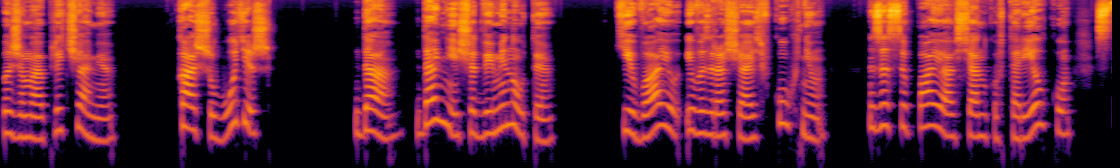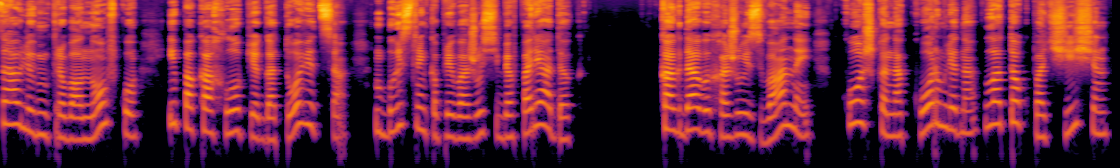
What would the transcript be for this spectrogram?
Пожимаю плечами. «Кашу будешь?» «Да, дай мне еще две минуты». Киваю и возвращаюсь в кухню. Засыпаю овсянку в тарелку, ставлю в микроволновку и пока хлопья готовятся, быстренько привожу себя в порядок. Когда выхожу из ванной, кошка накормлена, лоток почищен,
